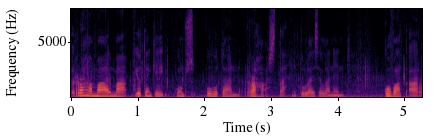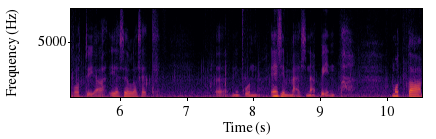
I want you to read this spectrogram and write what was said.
rahamaailma, jotenkin kun puhutaan rahasta, niin tulee sellainen kovat arvot ja, ja sellaiset niin kuin ensimmäisenä pintaan. Mutta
